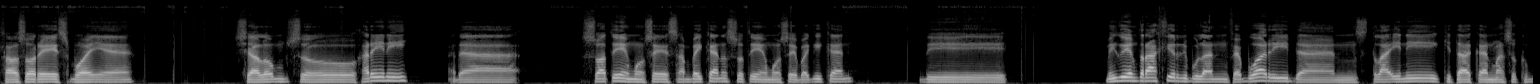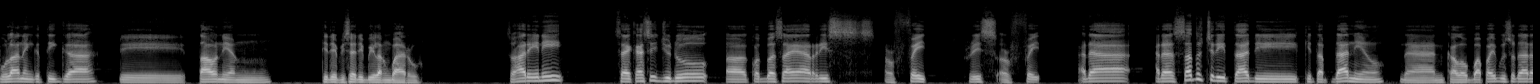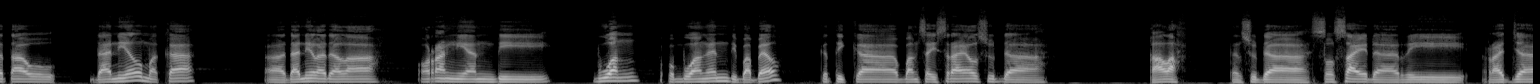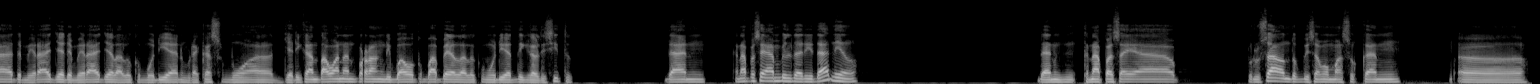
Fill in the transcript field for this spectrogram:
Selamat sore semuanya. Shalom. So, hari ini ada sesuatu yang mau saya sampaikan, sesuatu yang mau saya bagikan di minggu yang terakhir di bulan Februari dan setelah ini kita akan masuk ke bulan yang ketiga di tahun yang tidak bisa dibilang baru. So, hari ini saya kasih judul uh, khotbah saya Risk or Faith, Risk or Faith. Ada ada satu cerita di kitab Daniel dan kalau Bapak Ibu Saudara tahu Daniel maka uh, Daniel adalah orang yang dibuang ke pembuangan di Babel ketika bangsa Israel sudah kalah dan sudah selesai dari raja demi raja demi raja lalu kemudian mereka semua jadikan tawanan perang dibawa ke Babel lalu kemudian tinggal di situ. Dan kenapa saya ambil dari Daniel? Dan kenapa saya berusaha untuk bisa memasukkan uh,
